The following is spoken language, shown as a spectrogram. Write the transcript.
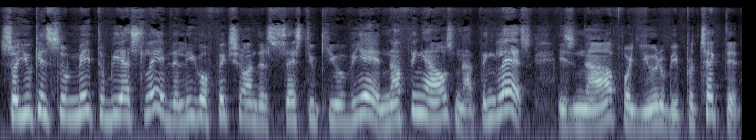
so you can submit to be a slave. The legal fiction under to QVA, nothing else, nothing less. It's not for you to be protected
